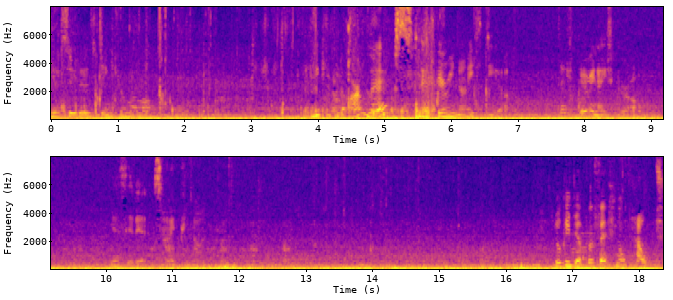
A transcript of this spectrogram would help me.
Yes, it is. Thank you, Mama. Thank you for the arm licks. That's very nice, Dia. That's very nice, girl. Yes, it is. Hi, Peanut. Look at that professional pouch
